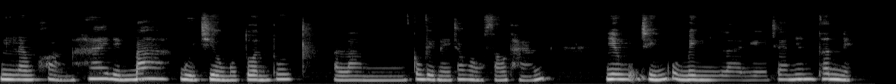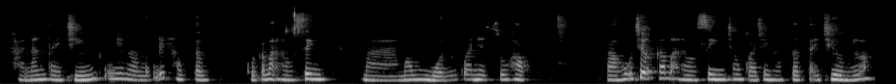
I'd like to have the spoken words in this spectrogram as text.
Mình làm khoảng 2 đến 3 buổi chiều một tuần thôi và làm công việc này trong vòng 6 tháng. Nhiệm vụ chính của mình là điều tra nhân thân này, khả năng tài chính cũng như là mục đích học tập của các bạn học sinh mà mong muốn qua Nhật du học và hỗ trợ các bạn học sinh trong quá trình học tập tại trường nữa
